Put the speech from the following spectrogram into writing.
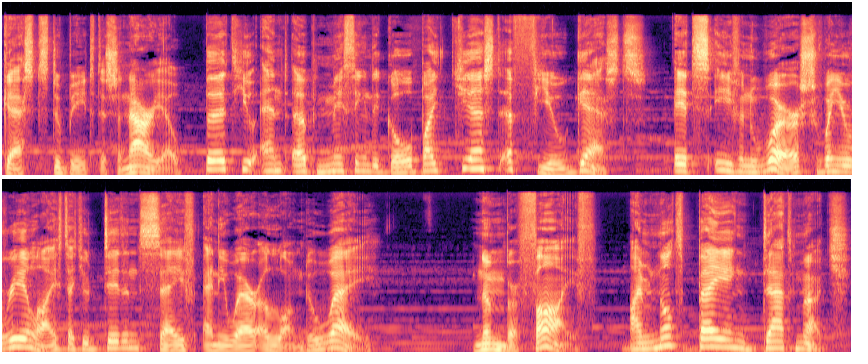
guests to beat the scenario, but you end up missing the goal by just a few guests. It's even worse when you realize that you didn't save anywhere along the way. Number 5. I'm not paying that much.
